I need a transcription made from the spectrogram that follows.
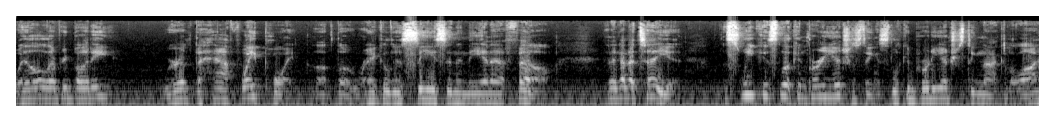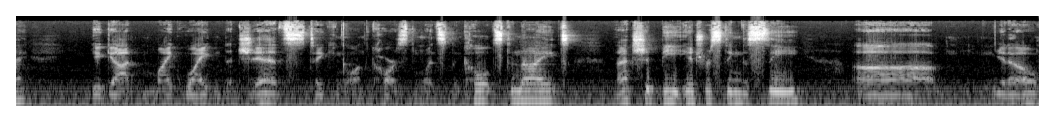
Well, everybody, we're at the halfway point of the regular season in the NFL. And I gotta tell you, this week is looking pretty interesting. It's looking pretty interesting, not gonna lie. You got Mike White and the Jets taking on Carson Wentz and the Colts tonight. That should be interesting to see. Uh, you know,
